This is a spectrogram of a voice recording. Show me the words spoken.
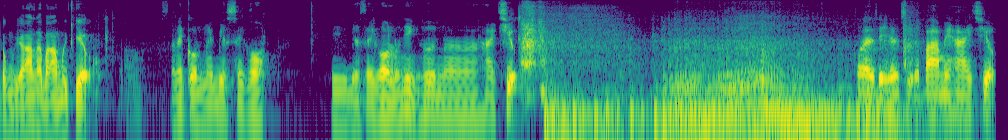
đồng giá là 30 triệu. Sáng nay còn này biển Sài Gòn. Thì biển Sài Gòn nó nhỉnh hơn uh, 2 triệu con này để cho anh chị là 32 triệu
